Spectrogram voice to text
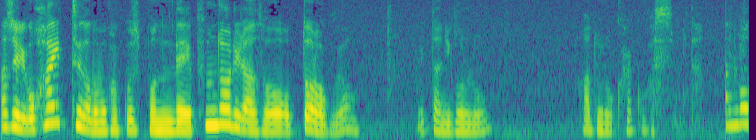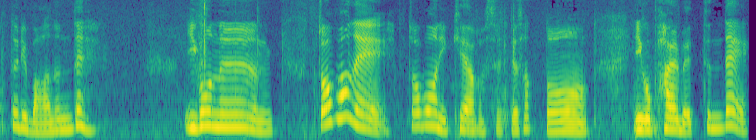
사실 이거 화이트가 너무 갖고 싶었는데 품절이라서 없더라고요. 일단 이걸로 하도록 할 것 같습니다. 한 것들이 많은데 이거는 저번에 저번 이케아 갔을 때 샀던 이거 발 매트인데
